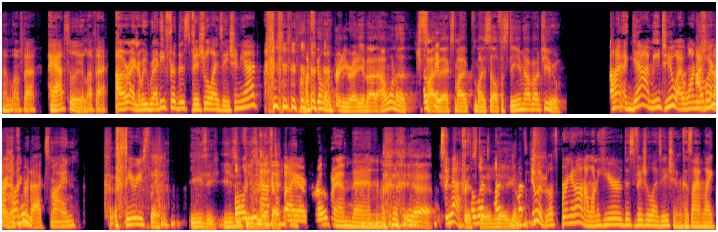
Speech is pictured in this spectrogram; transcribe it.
I love that. I absolutely love that. All right. Are we ready for this visualization yet? I'm feeling pretty ready about it. I want to 5X my, my self esteem. How about you? Uh, yeah, me too. I want to hear want 100X okay. mine. Seriously. easy, easy. Well, you have to buy our program then. yeah. So yeah, Kristen, so let's let's, let's do it. Let's bring it on. I want to hear this visualization because I'm like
